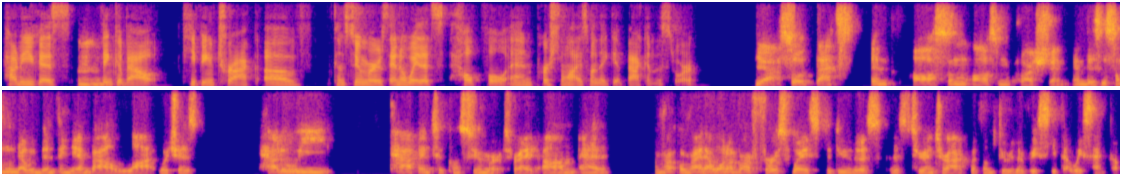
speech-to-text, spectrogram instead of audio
How do you guys mm-hmm. think about keeping track of consumers in a way that's helpful and personalized when they get back in the store? Yeah, so that's an awesome, awesome question. And this is something that we've been thinking about a lot, which is how do we tap into consumers, right? Um, and r- right now, one of our first ways to do this is to interact with them through the receipt that we send them.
